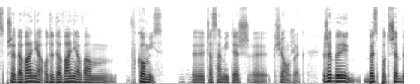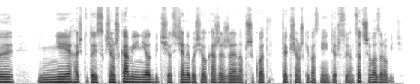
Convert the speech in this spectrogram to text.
sprzedawania, oddawania wam w komis, mhm. y, czasami też y, książek, żeby bez potrzeby nie jechać tutaj z książkami i nie odbić się od ściany, bo się okaże, że na przykład te książki was nie interesują. Co trzeba zrobić?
